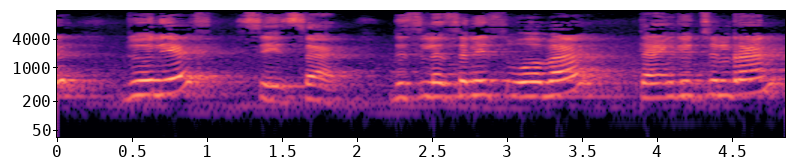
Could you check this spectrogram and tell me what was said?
Julius Caesar. This lesson is over thank you children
